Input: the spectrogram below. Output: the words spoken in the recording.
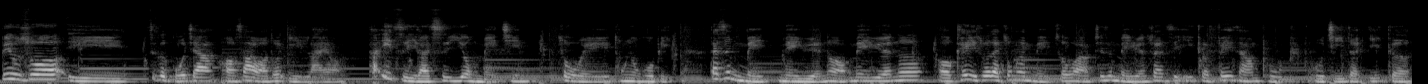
比如说以这个国家好，萨尔瓦多以来哦，它一直以来是用美金作为通用货币，但是美美元哦，美元呢哦，可以说在中南美洲啊，就是美元算是一个非常普普及的一个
